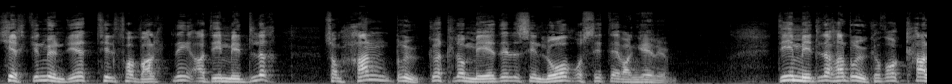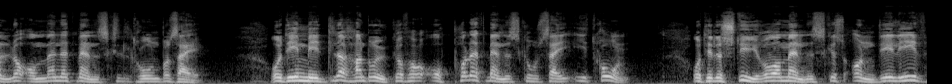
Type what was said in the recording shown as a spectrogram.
Kirken myndighet til forvaltning av de midler som Han bruker til å meddele sin lov og sitt evangelium de midler han bruker for å kalle og omvende et menneske til troen på seg, og de midler han bruker for å oppholde et menneske hos seg i troen, og til å styre over menneskets åndelige liv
